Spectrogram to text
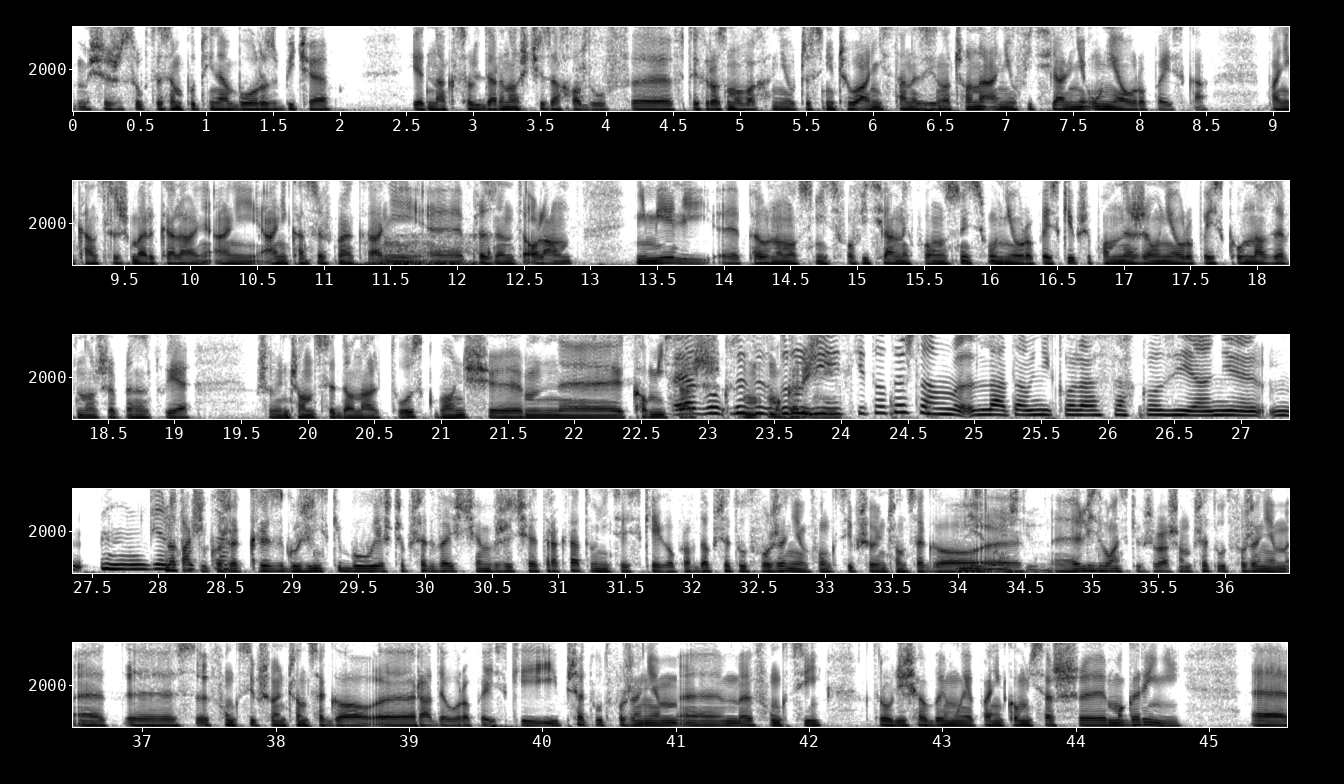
myślę, że sukcesem Putina było rozbicie jednak Solidarności Zachodu w, w tych rozmowach nie uczestniczyły ani Stany Zjednoczone, ani oficjalnie Unia Europejska. Pani kanclerz Merkel, ani, ani, ani kanclerz Merkel, ani e, prezydent Hollande nie mieli e, pełnomocnictw, oficjalnych pełnomocnictw Unii Europejskiej. Przypomnę, że Unię Europejską na zewnątrz reprezentuje przewodniczący Donald Tusk bądź e, komisarz A jak był kryzys Mogherini. gruziński, to też tam latał Nicolas Sarkozy, a nie mm, No tak, tylko że kryzys gruziński był jeszcze przed wejściem w życie traktatu nicejskiego, prawda? Przed utworzeniem funkcji przewodniczącego... Lizboński. E, e, przepraszam. Przed utworzeniem e, e, funkcji przewodniczącego e, Rady Europejskiej i przed utworzeniem funkcji, którą dzisiaj obejmuje pani komisarz e, Mogherini.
